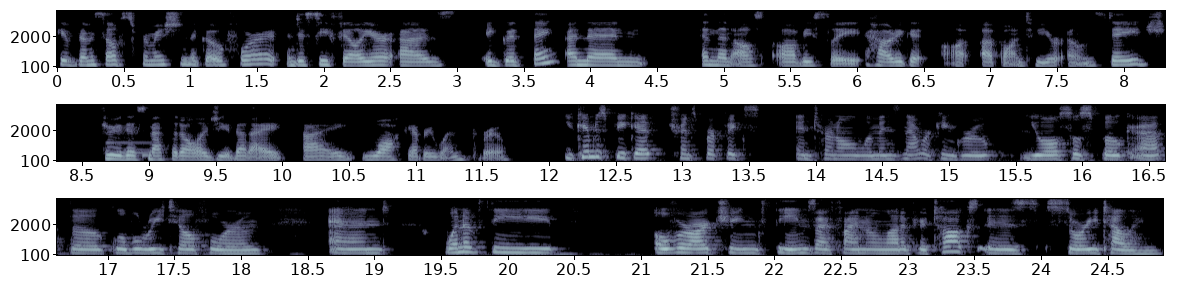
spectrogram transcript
give themselves permission to go for it and to see failure as a good thing and then and then also obviously how to get up onto your own stage through this methodology that I I walk everyone through. You came to speak at TransPerfect's internal women's networking group. You also spoke at the Global Retail Forum and one of the overarching themes I find in a lot of your talks is storytelling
